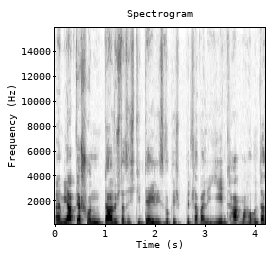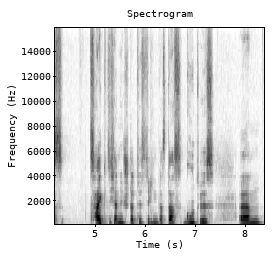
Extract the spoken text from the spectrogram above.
Ähm, ihr habt ja schon dadurch, dass ich die Dailies wirklich mittlerweile jeden Tag mache und das zeigt sich an den Statistiken, dass das gut ist. Ähm,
